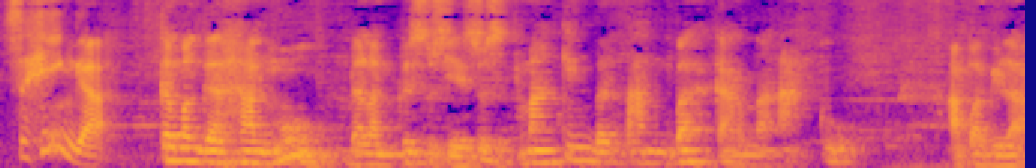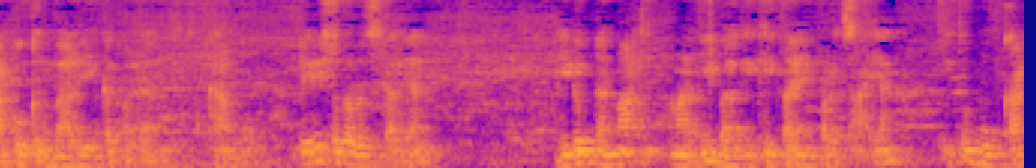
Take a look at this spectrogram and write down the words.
Sehingga kemegahanmu dalam Kristus Yesus makin bertambah karena aku apabila aku kembali kepada kamu. Jadi saudara sekalian, hidup dan mati bagi kita yang percaya itu bukan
